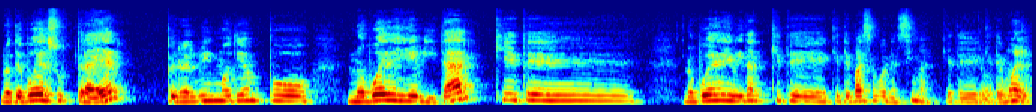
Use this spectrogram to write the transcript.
no te puedes sustraer pero al mismo tiempo no puedes evitar que te no puedes evitar que te, que te pase por encima que te, No. que te muela.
